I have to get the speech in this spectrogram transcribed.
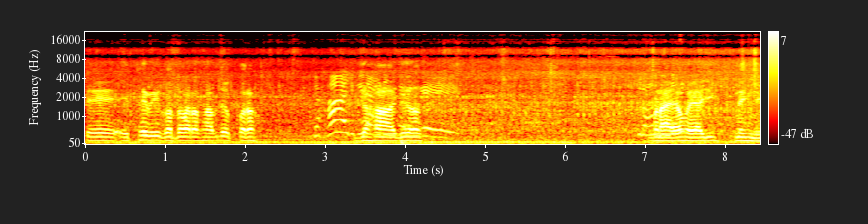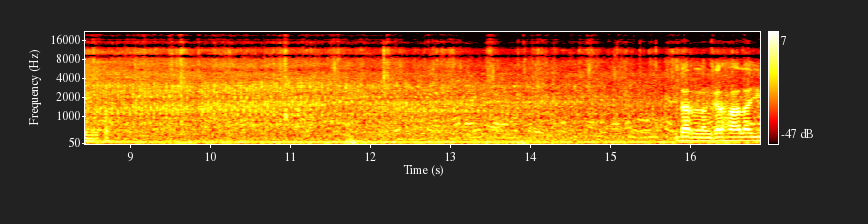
ਤੇ ਇੱਥੇ ਵੀ ਗੁਰਦੁਆਰਾ ਸਾਹਿਬ ਦੇ ਉੱਪਰ। ਜਹਾਜ਼ ਬਣਾਇਆ ਹੋਇਆ ਜੀ। ਨਹੀਂ ਨਹੀਂ ਉਹ ਦਰ ਲੰਗਰ ਹਾਲ ਆ ਜੀ।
